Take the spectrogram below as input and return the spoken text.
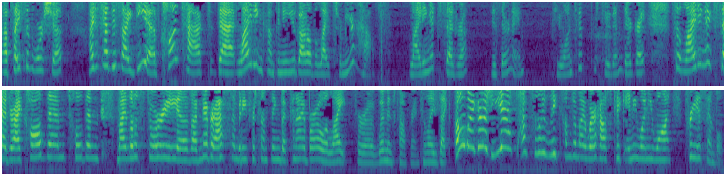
a place of worship, I just had this idea of contact that lighting company. You got all the lights from your house. Lighting, etc. is their name. If you want to pursue them. They're great. So Lighting Etc. I called them, told them my little story of I've never asked somebody for something, but can I borrow a light for a women's conference? And lady's like, oh my gosh, yes, absolutely. Come to my warehouse, pick any one you want, pre-assembled.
